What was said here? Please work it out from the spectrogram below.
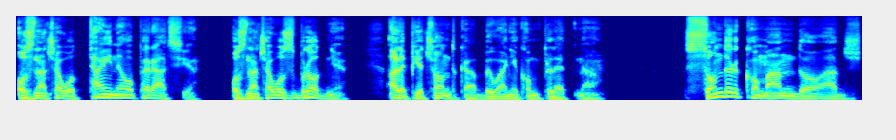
Oznaczało tajne operacje. Oznaczało zbrodnie. Ale pieczątka była niekompletna. Sonderkommando Adż.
